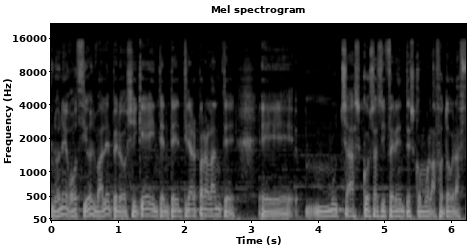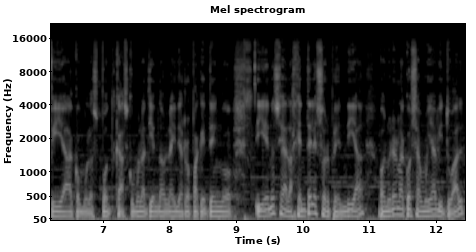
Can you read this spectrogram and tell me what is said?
no negocios, ¿vale? Pero sí que intenté tirar para adelante eh, muchas cosas diferentes como la fotografía, como los podcasts, como una tienda online de ropa que tengo. Y eh, no sé, a la gente le sorprendía, o no era una cosa muy habitual,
